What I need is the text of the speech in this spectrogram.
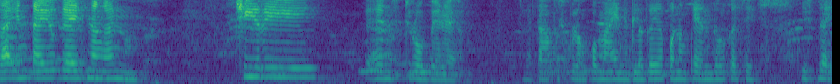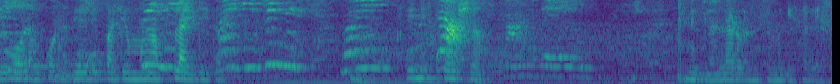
kain tayo guys ng ano, cherry and strawberry. Natapos ko lang kumain, naglagay ako ng candle kasi isda yung ulam ko, naglilipad yung mga fly dito. Finish ko siya. Naglalaro lang sa mag-isa guys.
